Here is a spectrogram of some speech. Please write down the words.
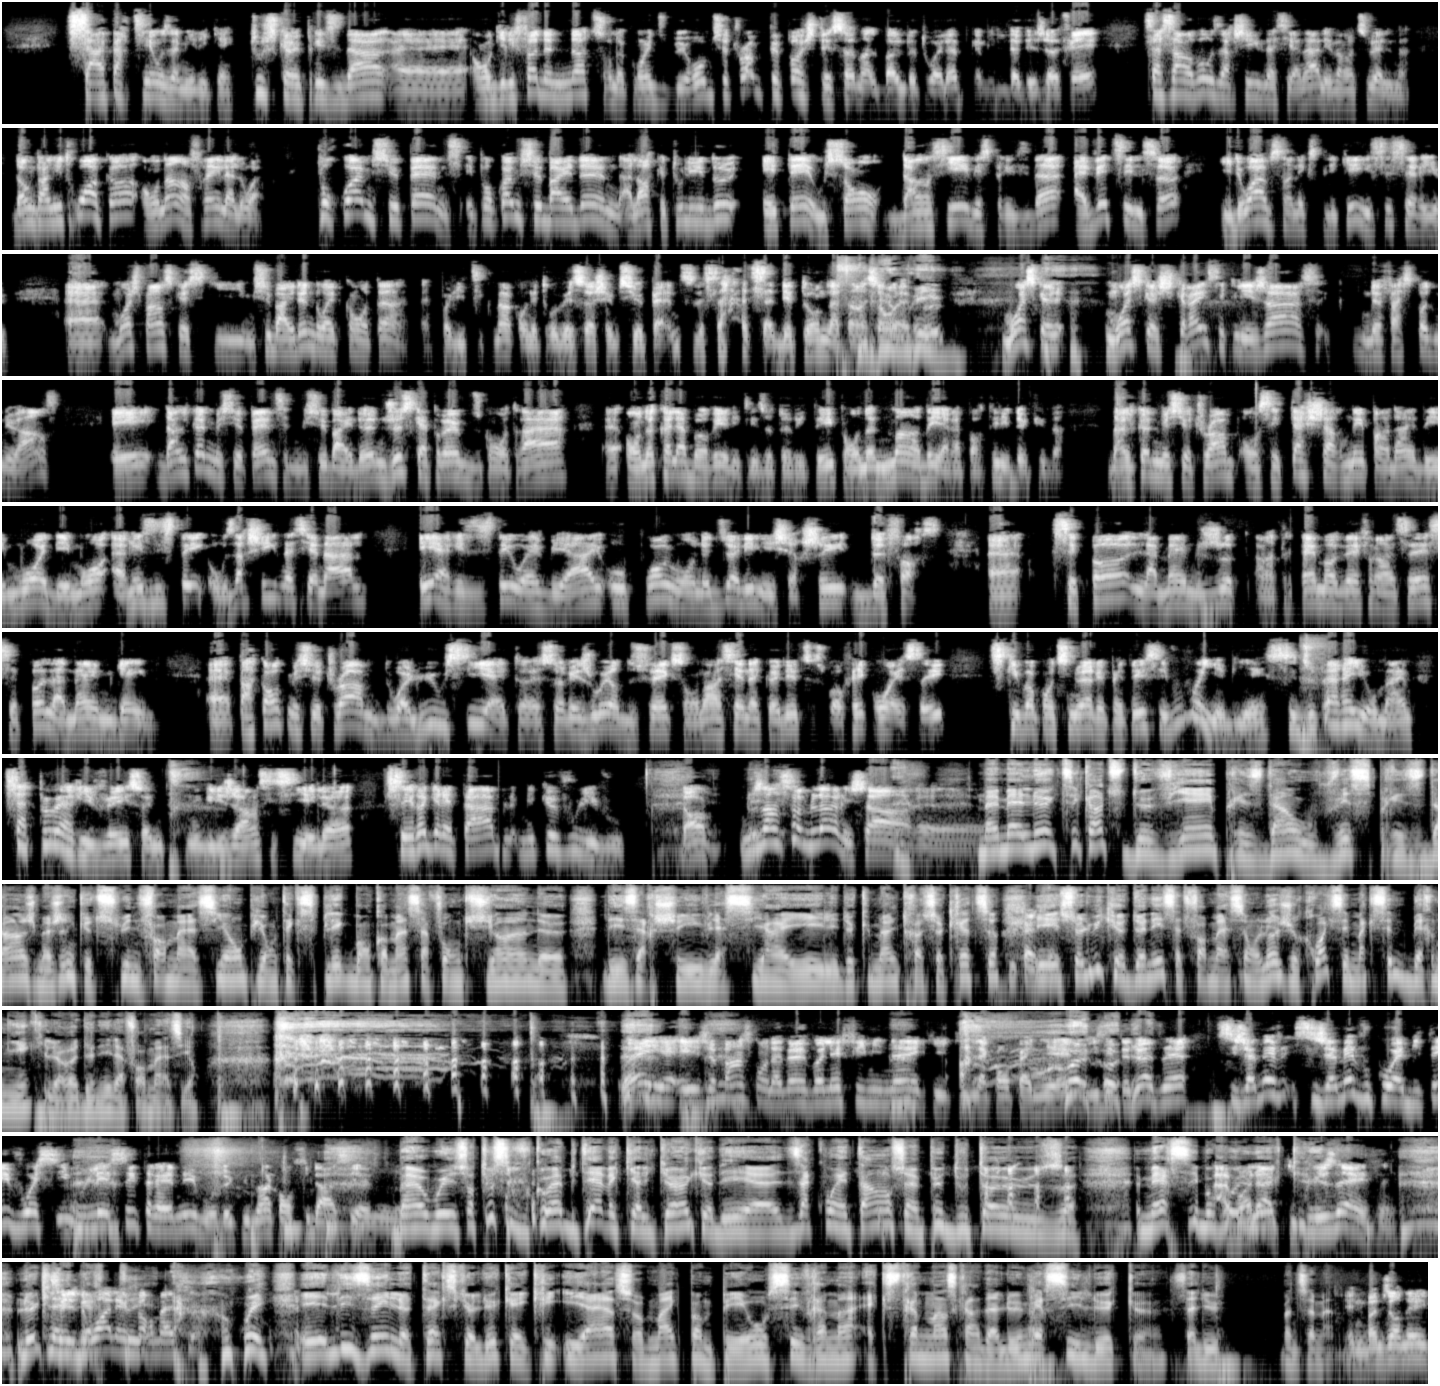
ça appartient aux Américains. Tout ce qu'un président, euh, on griffonne une note sur le coin du bureau. M. Trump peut pas jeter ça dans le bol de toilette comme il l'a déjà fait. Ça s'en va aux archives nationales éventuellement. Donc, dans les trois cas, on a enfreint la loi. Pourquoi M. Pence et pourquoi M. Biden, alors que tous les deux étaient ou sont d'anciens vice-présidents, avaient-ils ça? Ils doivent s'en expliquer et c'est sérieux. Euh, moi, je pense que ce qui, M. Biden doit être content euh, politiquement qu'on ait trouvé ça chez M. Pence. ça, ça, détourne l'attention un peu. Moi, ce que moi, ce que je crains, c'est que les gens ne fassent pas de nuances. Et dans le cas de M. Pence et de M. Biden, jusqu'à preuve du contraire, euh, on a collaboré avec les autorités, puis on a demandé à rapporter les documents. Dans le cas de M. Trump, on s'est acharné pendant des mois et des mois à résister aux archives nationales et à résister au FBI au point où on a dû aller les chercher de force. Euh, c'est pas la même joute. En très mauvais français, c'est pas la même game. Euh, par contre, M. Trump doit lui aussi être, euh, se réjouir du fait que son ancien acolyte se soit fait coincer. Ce qu'il va continuer à répéter, c'est vous voyez bien, c'est du pareil au même. Ça peut arriver, ça, une petite négligence ici et là. C'est regrettable, mais que voulez-vous? Donc, nous en sommes là, Richard. Euh. Mais, mais Luc, tu sais, quand tu deviens président ou vice-président, j'imagine que tu suis une formation, puis on t'explique, bon, comment ça fonctionne, les archives, la CIA, les documents ultra secrets, ça. Et celui qui a donné cette formation-là, je crois que c'est Maxime Bernier qui leur a donné la formation. Oui, et, je pense qu'on avait un volet féminin qui, l'accompagnait. Ils étaient là à dire si jamais, si jamais vous cohabitez, voici, vous laissez traîner vos documents confidentiels. Ben oui, surtout si vous cohabitez avec quelqu'un qui a des, euh, accointances un peu douteuses. Merci beaucoup. Ah, voilà, Luc. qui plus est. Luc, c'est le droit à l'information. oui, et lisez le texte que Luc a écrit hier sur Mike Pompeo. C'est vraiment extrêmement scandaleux. Merci, Luc. Salut. Bonne semaine. Une bonne journée.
